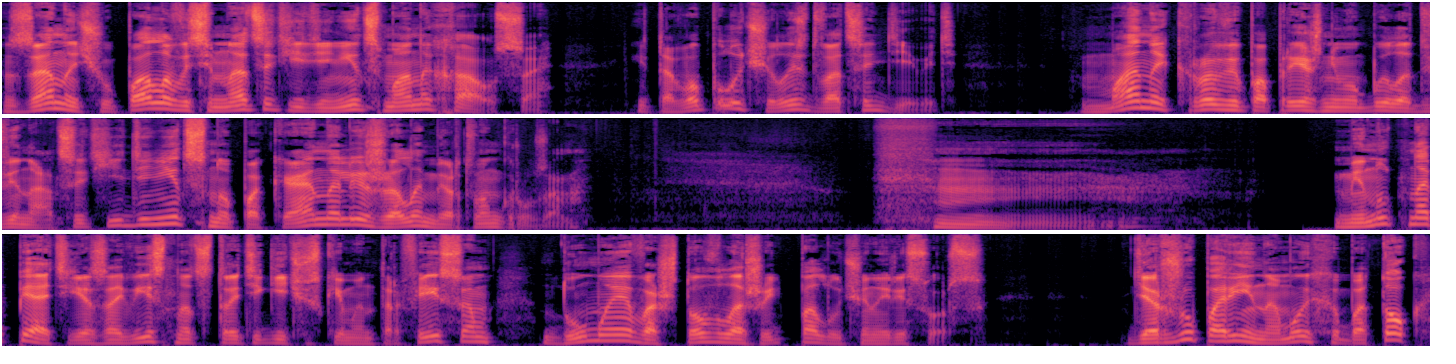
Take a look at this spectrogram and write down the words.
За ночь упало 18 единиц маны хаоса. Итого получилось 29. Маны крови по-прежнему было 12 единиц, но пока она лежала мертвым грузом. Хм... Минут на пять я завис над стратегическим интерфейсом, думая, во что вложить полученный ресурс. Держу пари на мой хоботок,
